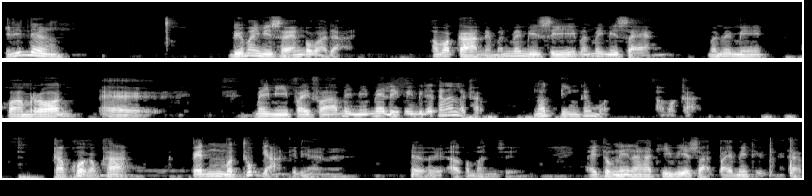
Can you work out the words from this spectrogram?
อีกนิดหนึ่งหรือไม่มีแสงก็ว่าได้อวกาศเนี่ย มันไม่มีสี มันไม่มีแสง มันไม่มีความร้อน เออ ไม่มีไฟฟ้าไม่มีแม่เหล็กไม่มีอะไรทั้งนั้นแหละครับน็อตติงทั้งหมดอวกาศกับขั้วกับข้าง เป็นหมดทุกอย่างทีนี้นะเออเอากับมันสิไอ้ตรงนี้นะฮะที่วิทยาศาสตร์ไปไม่ถึงนะครับ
